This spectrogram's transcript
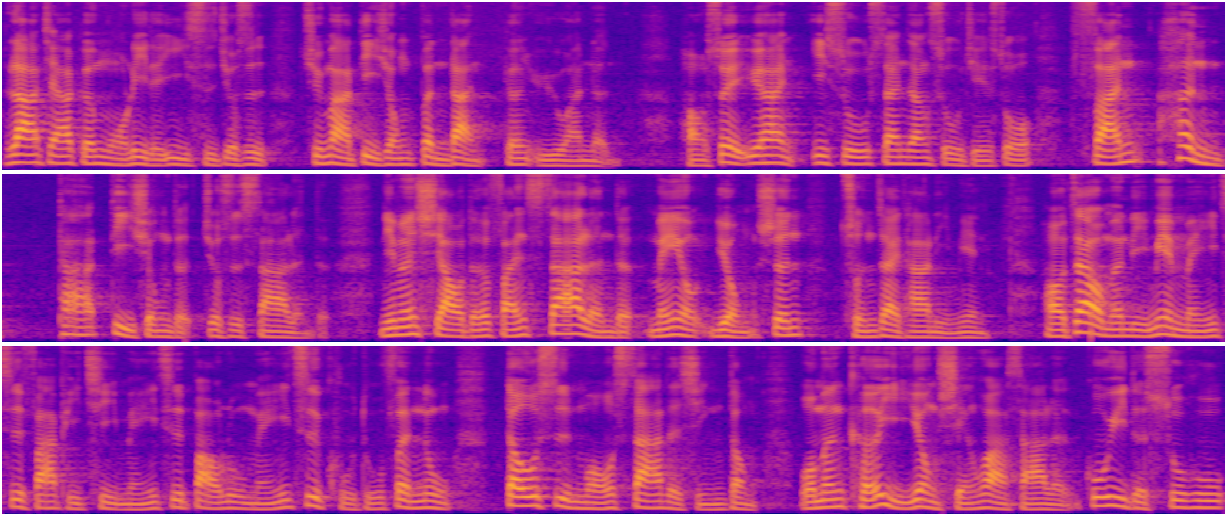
拉加跟魔力的意思，就是去骂弟兄笨蛋跟愚顽人。好，所以约翰一书三章十五节说：凡恨他弟兄的，就是杀人的。你们晓得，凡杀人的，没有永生存在他里面。好，在我们里面，每一次发脾气，每一次暴怒，每一次苦毒愤怒。都是谋杀的行动。我们可以用闲话杀人，故意的疏忽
